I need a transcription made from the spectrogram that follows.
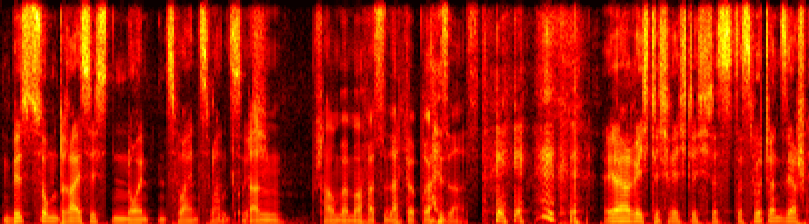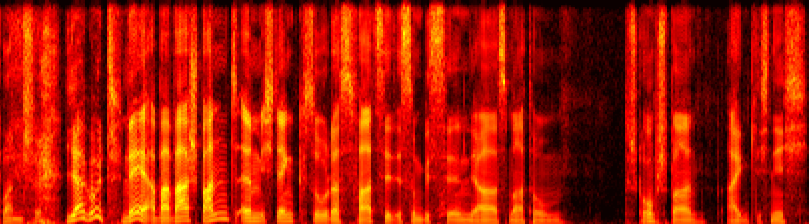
Bis zum 30.09.22. Und dann schauen wir mal, was du dann für Preise hast. ja, richtig, richtig. Das, das wird dann sehr spannend. Ja, gut. Nee, aber war spannend. Ähm, ich denke, so das Fazit ist so ein bisschen, ja, Smart Home Strom sparen, eigentlich nicht.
